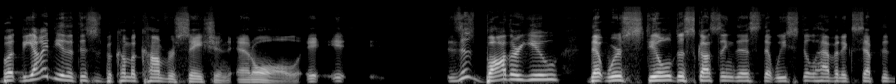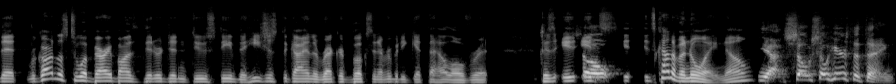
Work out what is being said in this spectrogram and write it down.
but the idea that this has become a conversation at all, it, it does this bother you that we're still discussing this? That we still haven't accepted that, regardless to what Barry Bonds did or didn't do, Steve, that he's just the guy in the record books and everybody get the hell over it because it, so, it's it, it's kind of annoying, no? Yeah. So so here's the thing:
